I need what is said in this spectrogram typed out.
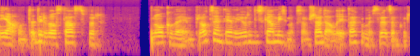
jā, un tad ir vēl stāsts par nokavējumu procentiem juridiskām izmaksām. Šādā lietā, kur mēs redzam, kur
